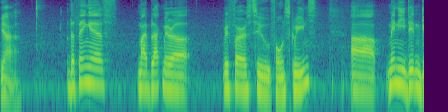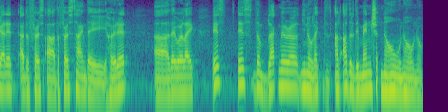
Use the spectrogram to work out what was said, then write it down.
Yeah. The thing is, My Black Mirror refers to phone screens. Uh, many didn't get it at the first uh, the first time they heard it. Uh, they were like, "Is is the Black Mirror? You know, like the other dimension? No, no, no.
